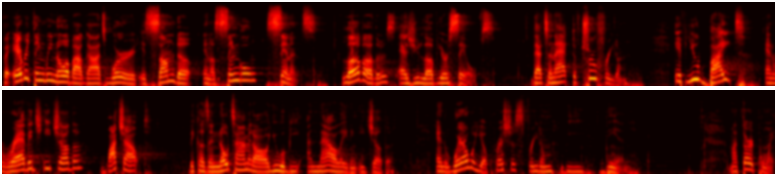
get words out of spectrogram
For everything we know about God's word is summed up in a single sentence Love others as you love yourselves. That's an act of true freedom. If you bite and ravage each other, watch out, because in no time at all you will be annihilating each other. And where will your precious freedom be then? My third point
